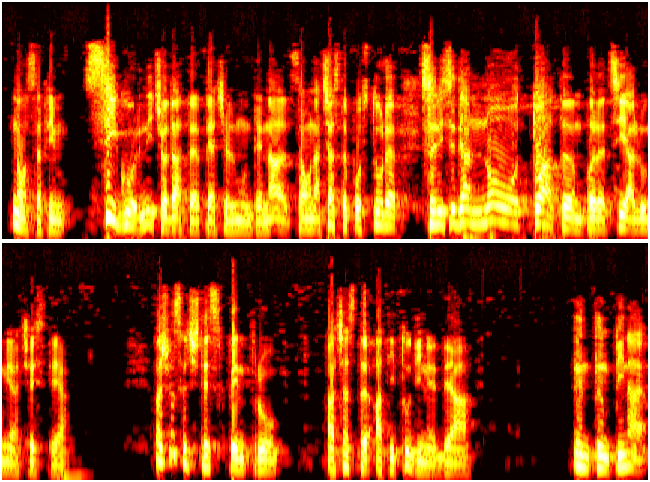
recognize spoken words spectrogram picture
Nu o să fim siguri niciodată pe acel munte înalt sau în această postură să ni se dea nouă toată împărăția lumii acesteia. Aș vrea să citesc pentru această atitudine de a întâmpina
